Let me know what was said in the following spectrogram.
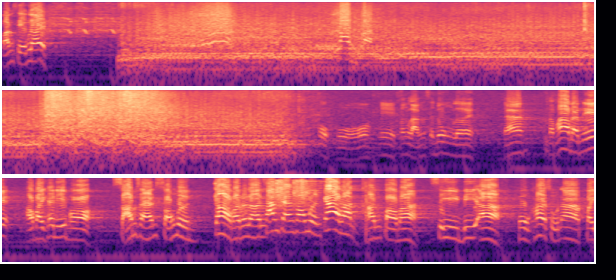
ฟังเสียงเลยลั่นว่ะโอ้โห นี่ข้างหลังสะดุ้งเลยนะสภาพแบบนี้เอาไปแค่นี้พอ 3 2 9 0 0 0เท่านั้น สามแสนสองหมื่นเก้าพัน คันต่อมา CBR 650R ปี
